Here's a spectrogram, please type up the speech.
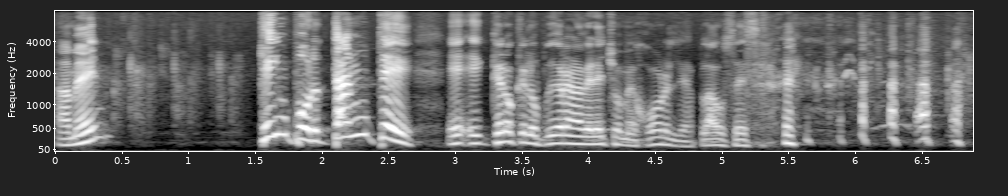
Amén. Qué importante. Eh, eh, creo que lo pudieran haber hecho mejor el aplauso ese.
